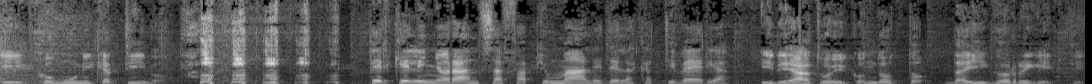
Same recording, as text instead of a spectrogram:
Il comunicativo. Perché l'ignoranza fa più male della cattiveria. Ideato e condotto da Igor Righetti.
